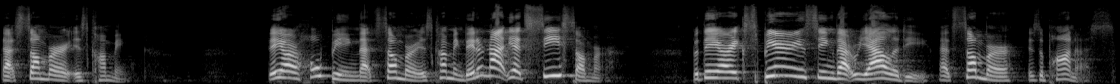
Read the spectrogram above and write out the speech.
that summer is coming. They are hoping that summer is coming. They do not yet see summer, but they are experiencing that reality that summer is upon us.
